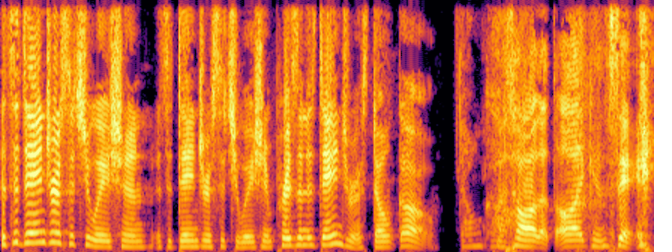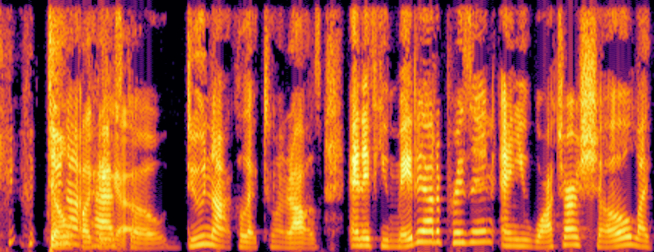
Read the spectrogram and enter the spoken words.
It's a dangerous situation. It's a dangerous situation. Prison is dangerous. Don't go. Don't go. That's all. That's all I can say. Don't Don't not fucking pass go. go. Do not collect two hundred dollars. And if you made it out of prison and you watch our show, like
